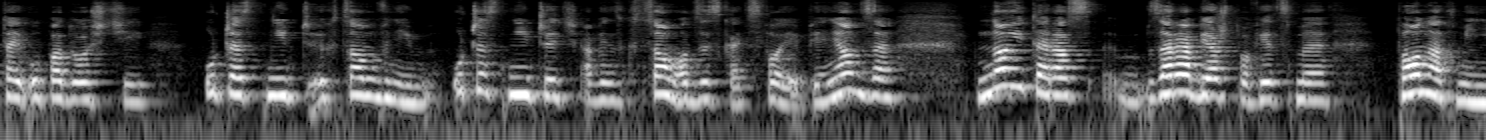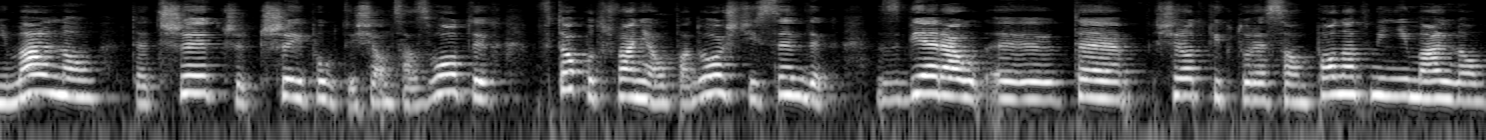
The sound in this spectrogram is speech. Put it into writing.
tej upadłości, uczestnicz, chcą w nim uczestniczyć, a więc chcą odzyskać swoje pieniądze. No i teraz zarabiasz powiedzmy ponad minimalną, te 3 czy 3,5 tysiąca złotych. W toku trwania upadłości syndyk zbierał y, te środki, które są ponad minimalną.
